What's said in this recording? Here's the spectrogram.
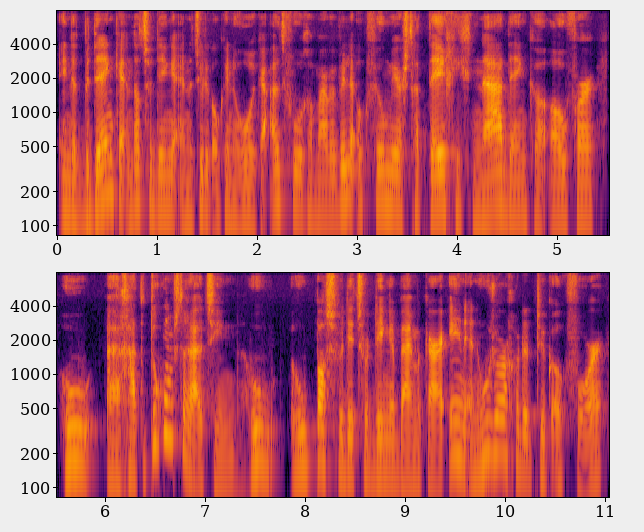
In het bedenken en dat soort dingen. En natuurlijk ook in de horeca uitvoeren. Maar we willen ook veel meer strategisch nadenken over hoe uh, gaat de toekomst eruit zien? Hoe, hoe passen we dit soort dingen bij elkaar in? En hoe zorgen we er natuurlijk ook voor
